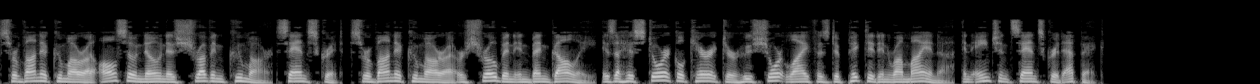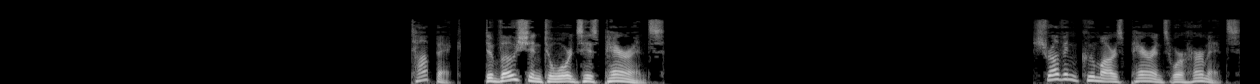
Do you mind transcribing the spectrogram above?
Sravanakumara also known as Shravan Kumar Sanskrit, Sravanakumara or Shroban in Bengali is a historical character whose short life is depicted in Ramayana, an ancient Sanskrit epic. Devotion towards his parents Shravan Kumar's parents were hermits.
